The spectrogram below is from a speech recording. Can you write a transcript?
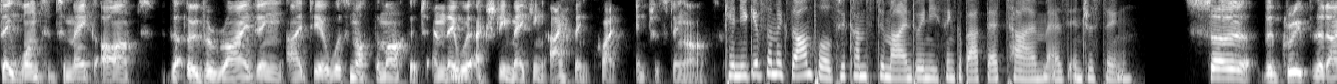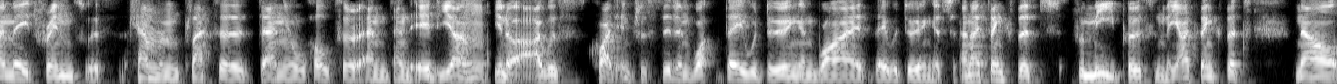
they wanted to make art. The overriding idea was not the market, and they mm. were actually making, I think, quite interesting art. Can you give some examples? Who comes to mind when you think about that time as interesting? So the group that I made friends with, Cameron Platter, Daniel Halter, and, and Ed Young, you know, I was quite interested in what they were doing and why they were doing it. And I think that for me personally, I think that now,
